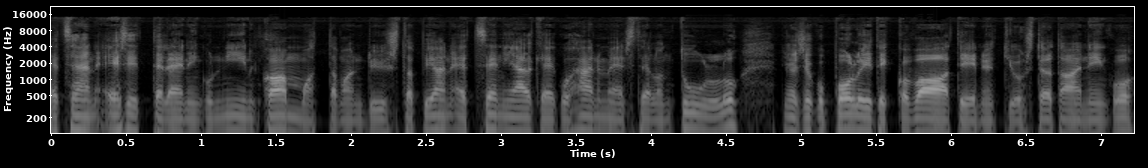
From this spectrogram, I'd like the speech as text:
että sehän esittelee niin, kuin niin kammottavan dystopian, että sen jälkeen kun Handmaid's Tale on tullut, niin jos joku poliitikko vaatii nyt just jotain niin kuin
